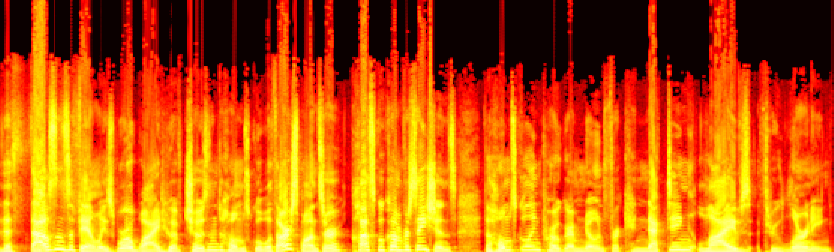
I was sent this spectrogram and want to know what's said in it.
the thousands of families worldwide who have chosen to homeschool with our sponsor, Classical Conversations, the homeschooling program known for connecting lives through learning,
